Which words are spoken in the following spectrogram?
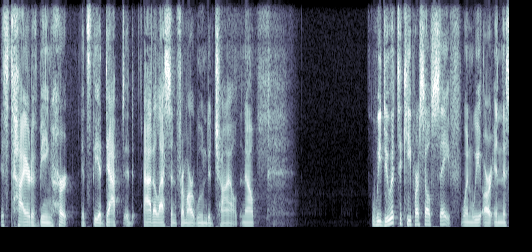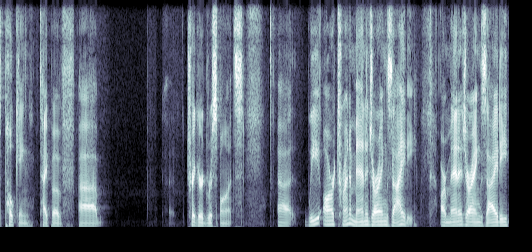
it's tired of being hurt. It's the adapted adolescent from our wounded child. Now, we do it to keep ourselves safe when we are in this poking type of uh, triggered response. Uh, we are trying to manage our anxiety or manage our anxiety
